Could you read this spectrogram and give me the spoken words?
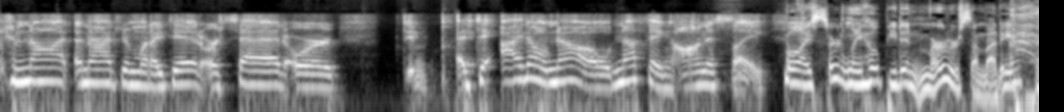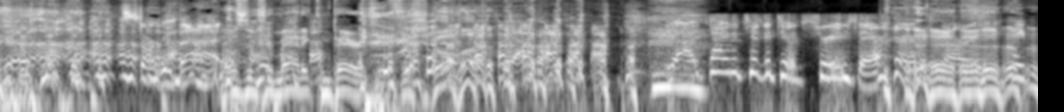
cannot imagine what I did or said or I don't know nothing honestly Well, I certainly hope you didn't murder somebody. Start with that. That was a dramatic comparison for sure. yeah I kind of took it to extremes there sorry hey,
